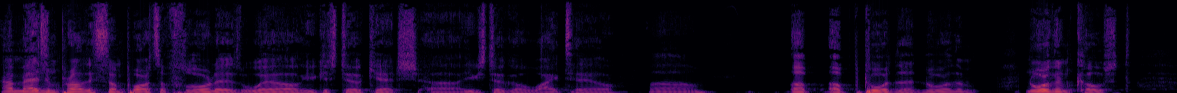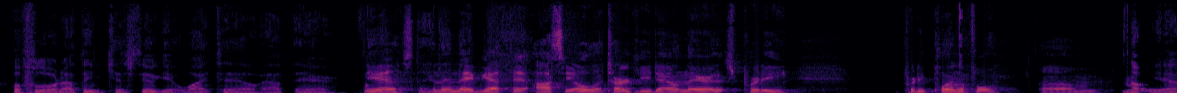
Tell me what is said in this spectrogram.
I imagine probably some parts of Florida as well. You can still catch. Uh, you can still go whitetail um, up up toward the northern northern coast of Florida. I think you can still get whitetail out there. if I'm not Yeah, and then they've got the Osceola turkey down there that's pretty pretty plentiful. Um, oh yeah.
